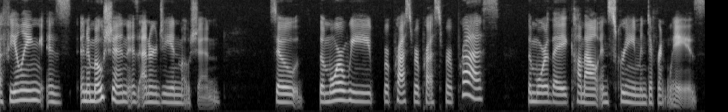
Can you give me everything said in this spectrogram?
a feeling is an emotion is energy in motion. So the more we repress, repress, repress, the more they come out and scream in different ways.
